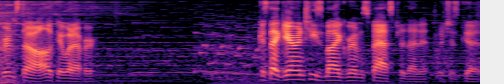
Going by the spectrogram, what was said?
Grimmsnarl, okay, whatever. Guess that guarantees my Grims faster than it, which is good.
